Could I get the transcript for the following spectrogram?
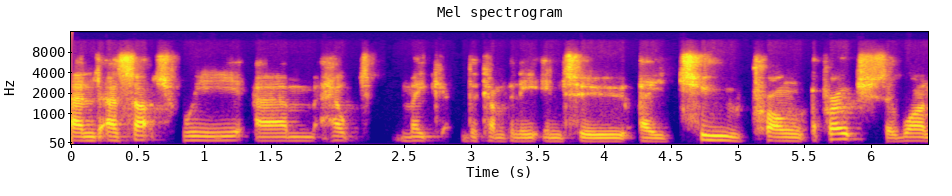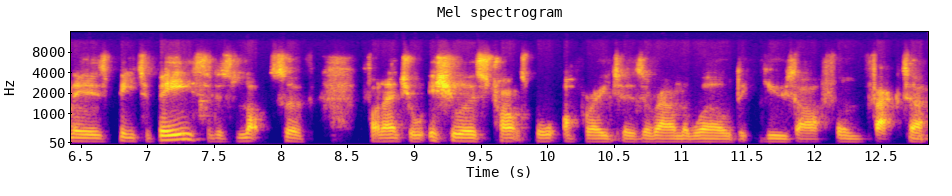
And as such, we um, helped make the company into a two prong approach. So, one is B2B. So, there's lots of financial issuers, transport operators around the world that use our form factor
